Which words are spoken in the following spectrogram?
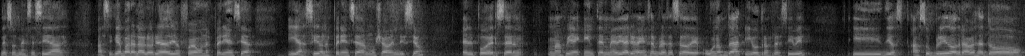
de sus necesidades. Así que para la gloria de Dios fue una experiencia y ha sido una experiencia de mucha bendición el poder ser más bien intermediarios en ese proceso de unos dar y otros recibir. Y Dios ha suplido a través de todo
